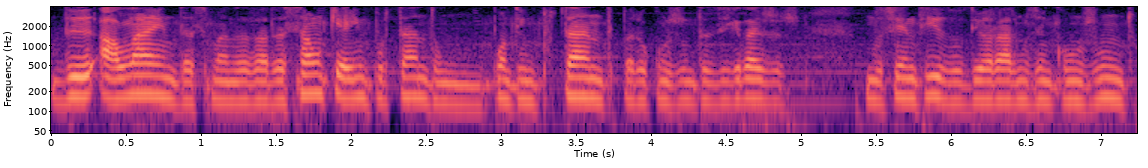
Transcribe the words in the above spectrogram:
de além da Semana da Oração, que é importante, um ponto importante para o conjunto das igrejas, no sentido de orarmos em conjunto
